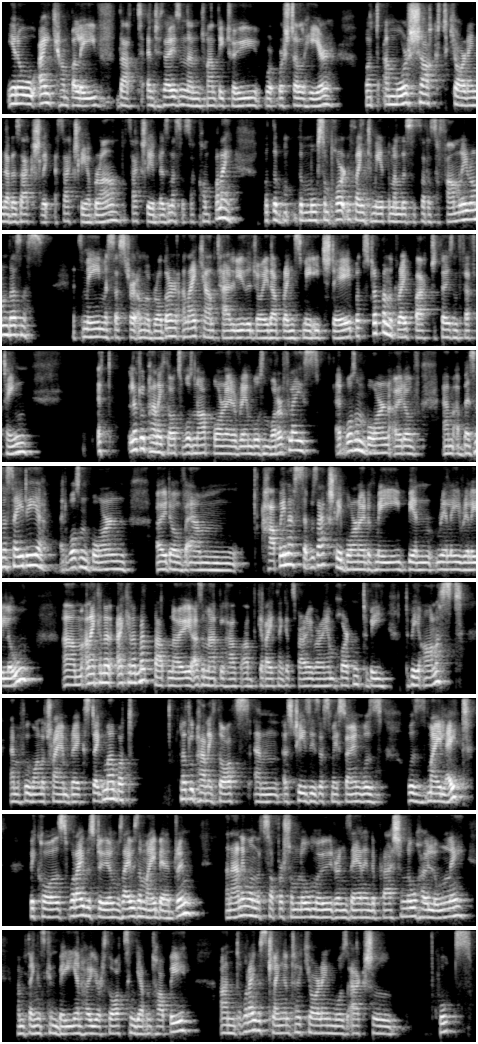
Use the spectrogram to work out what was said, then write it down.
you know, I can't believe that in 2022 we're, we're still here. But I'm more shocked, Caroline, that is actually it's actually a brand, it's actually a business, it's a company. But the, the most important thing to me at the minute is that it's a family run business. It's me, my sister, and my brother. And I can't tell you the joy that brings me each day. But stripping it right back to 2015, it Little Penny Thoughts was not born out of rainbows and butterflies. It wasn't born out of um, a business idea. It wasn't born out of um, happiness. It was actually born out of me being really, really low. Um, and I can I can admit that now as a mental health advocate, I think it's very, very important to be to be honest. And um, if we want to try and break stigma, but little penny thoughts, and as cheesy as this may sound, was was my light because what I was doing was I was in my bedroom, and anyone that suffers from low mood or anxiety and depression know how lonely and things can be and how your thoughts can get on top of you. And what I was clinging to, Caroline, was actual quotes.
